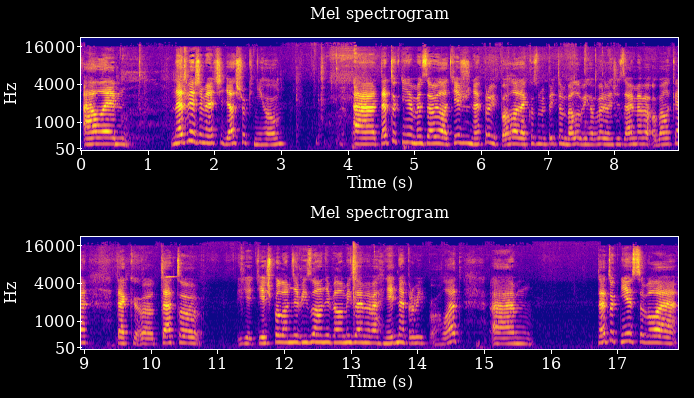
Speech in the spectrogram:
Ale nadviažem radšej ďalšou knihou. A táto kniha ma zaujala tiež už na prvý pohľad, ako sme pri tom balovi hovorili, že zaujímavá obalka, tak e, táto je tiež podľa mňa vizuálne veľmi zaujímavá hneď na prvý pohľad. Um, táto kniha sa volá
